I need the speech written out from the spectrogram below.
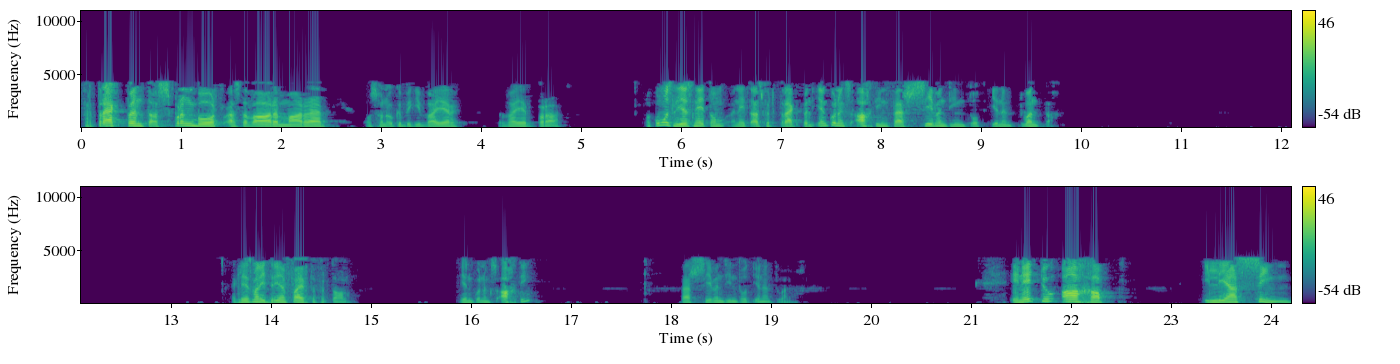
vertrekpunt, as springbord as te ware, maar uh ons gaan ook 'n bietjie weier weier praat. Maar kom ons lees net om net as vertrekpunt 1 Konings 18 vers 17 tot 21. Ek lees maar die 53 vertaling. 1 Konings 18 vers 17 tot 21. En net toe Agab Elias sien,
